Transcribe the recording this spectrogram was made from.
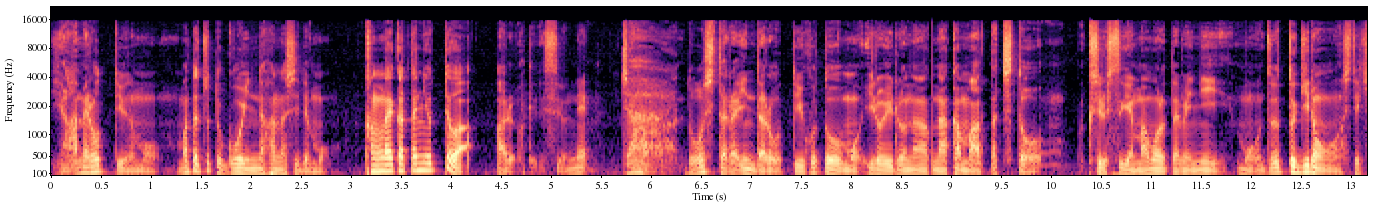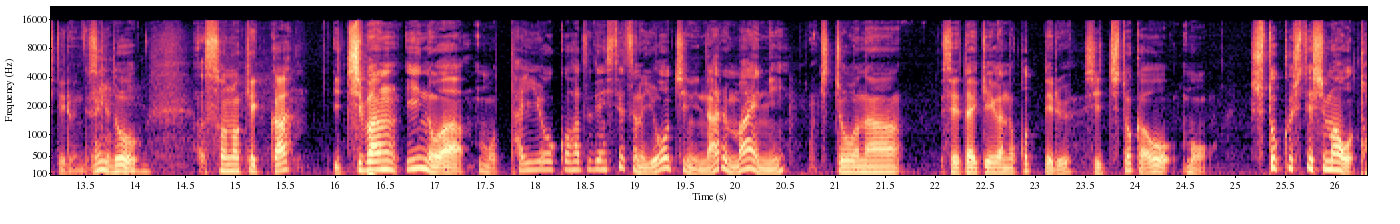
やめろっていうのもまたちょっと強引な話でも考え方によってはあるわけですよね。じゃあどうしたらいいんだろうっていうことをもういろいろな仲間たちと釧路湿原を守るためにもうずっと議論をしてきてるんですけど、その結果一番いいのはもう太陽光発電施設の用地になる前に貴重な生態系が残ってる湿地とかをもう取得してしまおうと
